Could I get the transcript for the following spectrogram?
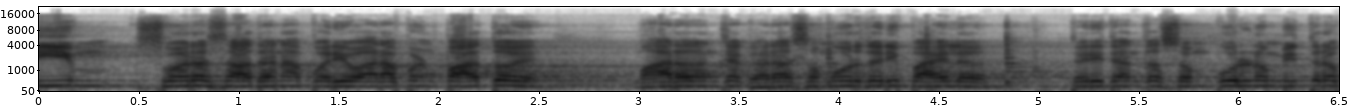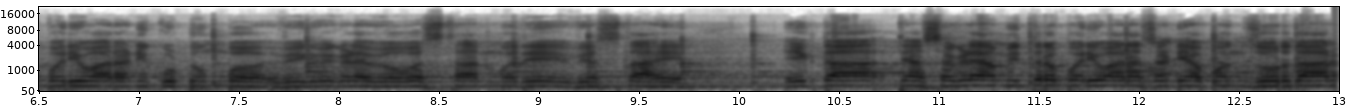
टीम स्वरसाधना परिवार आपण पाहतोय. महाराजांच्या घरासमोर जरी पाहिलं तरी त्यांचा संपूर्ण मित्रपरिवार आणि कुटुंब वेगवेगळ्या व्यवस्थांमध्ये व्यस्त आहे. एकदा त्या सगळ्या मित्रपरिवारासाठी आपण जोरदार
